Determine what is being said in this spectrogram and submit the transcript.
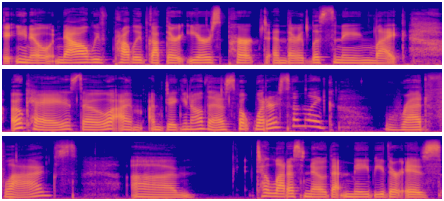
you know, now we've probably got their ears perked and they're listening like, okay, so I'm I'm digging all this, but what are some like red flags um to let us know that maybe there is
